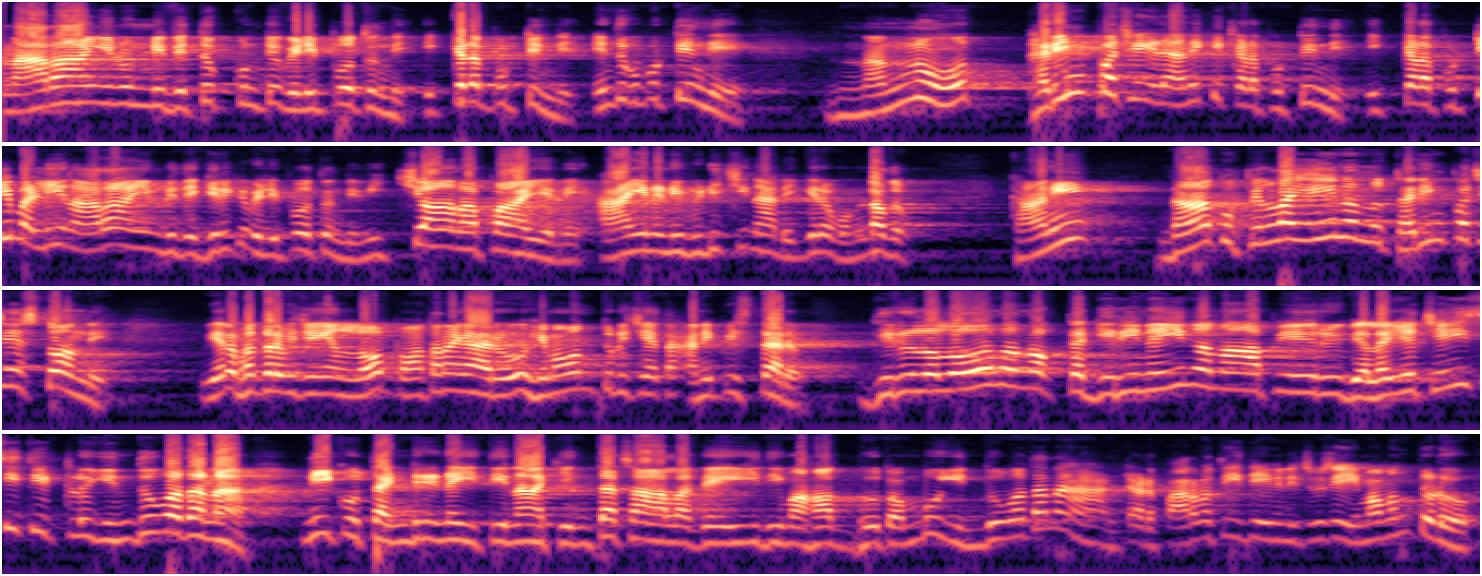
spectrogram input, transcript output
నారాయణుణ్ణి వెతుక్కుంటూ వెళ్ళిపోతుంది. ఇక్కడ పుట్టింది. ఎందుకు పుట్టింది? నన్ను ధరింప చేయడానికి ఇక్కడ పుట్టింది. ఇక్కడ పుట్టి మళ్ళీ నారాయణుడి దగ్గరికి వెళ్ళిపోతుంది. విచ్చానపాయని ఆయనని విడిచి నా దగ్గర ఉండదు. కానీ నాకు పిల్ల అయి నన్ను తరింప చేస్తోంది. వీరభద్ర విజయంలో పోతన గారు హిమవంతుడి చేత అనిపిస్తారు. గిరులలో నన్నొక్క గిరినైన నా పేరు వెలయ చేసి తిట్లు ఇందువదన. నీకు తండ్రినైతి నాకింత చాలదే ఇది మహాద్భుతంబు ఇందువదన అంటాడు పార్వతీదేవిని చూసి హిమవంతుడు.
